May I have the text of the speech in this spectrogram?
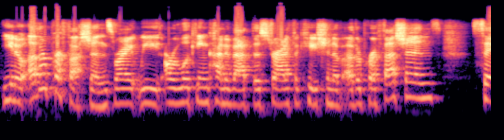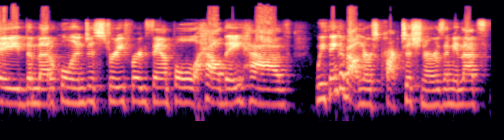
you know other professions right? We are looking kind of at the stratification of other professions say the medical industry for example how they have we think about nurse practitioners. I mean that's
